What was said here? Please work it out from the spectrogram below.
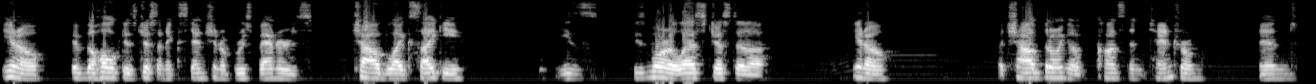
you know, if the Hulk is just an extension of Bruce Banner's childlike psyche, he's he's more or less just a, you know, a child throwing a constant tantrum, and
